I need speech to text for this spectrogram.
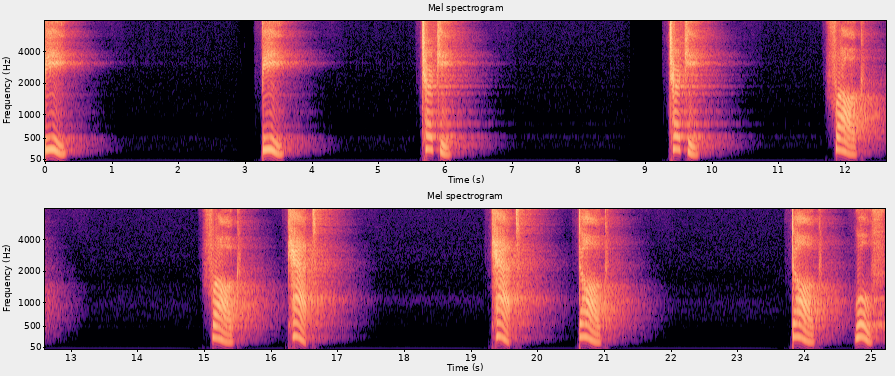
bee bee turkey. Turkey. Frog. Frog. Cat. Cat. Dog. Dog. Wolf.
